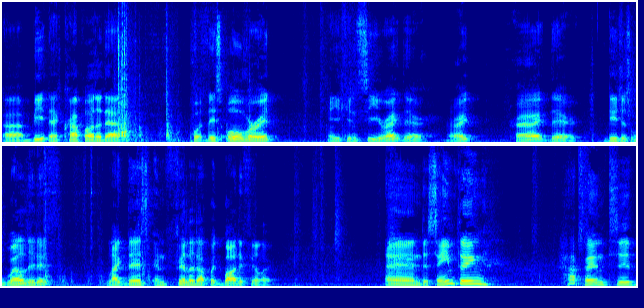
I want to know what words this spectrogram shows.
uh, beat that crap out of that, put this over it, and you can see right there, right? Right there. They just welded it like this and fill it up with body filler. And the same thing happened to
